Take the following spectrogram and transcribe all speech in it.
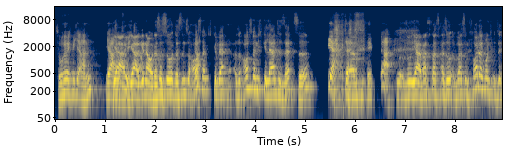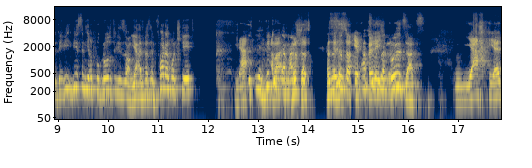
So höre ich mich an. Ja, ja, ja, genau. Das ist so, das sind so auswendig, ja. also auswendig gelernte Sätze. Ja, das, ähm, ja. So, so, ja, was, was, also was im Vordergrund, wie, wie ist denn Ihre Prognose für die Saison? Ja, also was im Vordergrund steht, ja, ist die Entwicklung der Mannschaft. Das ist, das ist doch jetzt völlig Nullsatz. Ja, ja,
